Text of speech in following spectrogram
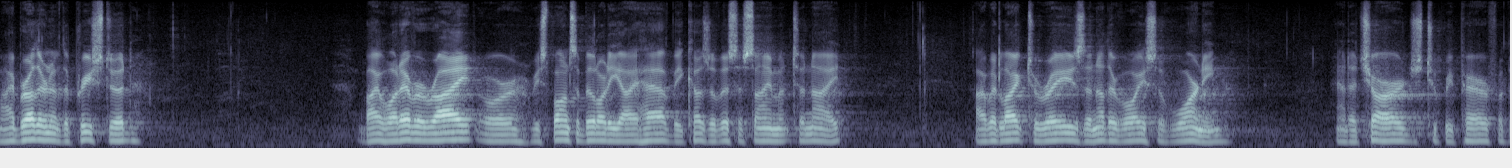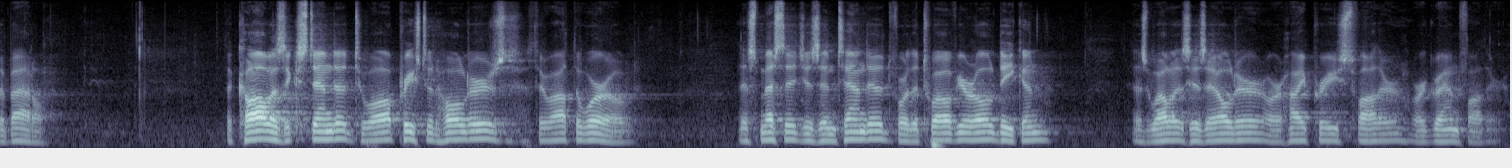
My brethren of the priesthood, by whatever right or responsibility I have because of this assignment tonight, I would like to raise another voice of warning and a charge to prepare for the battle. The call is extended to all priesthood holders throughout the world. This message is intended for the 12 year old deacon as well as his elder or high priest father or grandfather.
